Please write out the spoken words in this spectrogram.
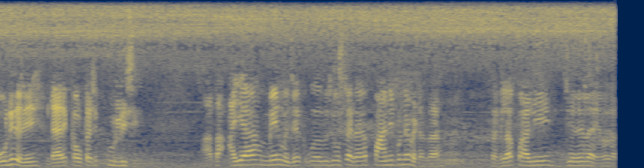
बोनी झाली डायरेक्ट कवटाची कुर्लीशी. आता आया मेन म्हणजे दुसरी गोष्ट आहे का पाणी पण नाही भेटायचा. सगळा पाणी जिरेलं आहे बघा.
